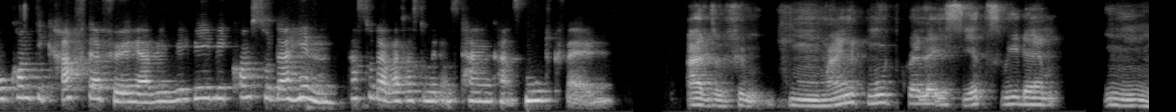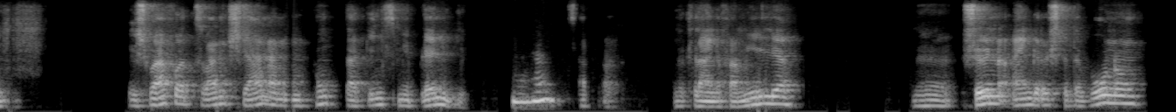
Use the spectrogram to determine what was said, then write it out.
wo kommt die Kraft dafür her? Wie, wie, wie, wie kommst du dahin? Hast du da was, was du mit uns teilen kannst? Mutquellen? Also für meine Mutquelle ist jetzt wieder, hm, ich war vor 20 Jahren an einem Punkt, da ging es mir blendend. Mhm. Ich hatte eine kleine Familie, eine schön eingerichtete Wohnung.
